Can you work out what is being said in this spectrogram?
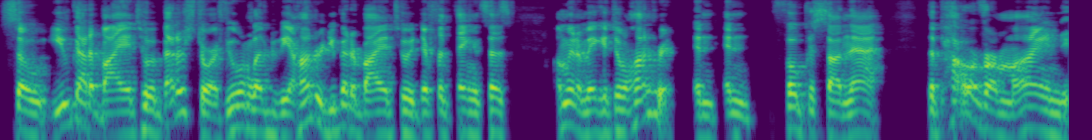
So you've got to buy into a better story. If you want to live to be 100 you better buy into a different thing that says i'm going to make it to 100 and and focus on that. The power of our mind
